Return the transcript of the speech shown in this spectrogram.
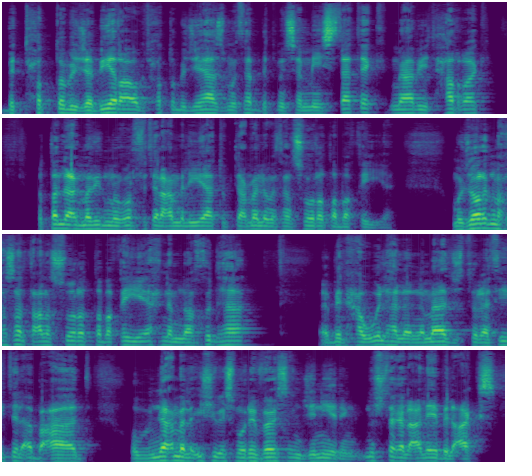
بتحطه بجبيرة أو بتحطه بجهاز مثبت بنسميه ستاتيك ما بيتحرك بتطلع المريض من غرفة العمليات وبتعمل له مثلا صورة طبقية. مجرد ما حصلت على الصورة الطبقية إحنا بناخذها بنحولها لنماذج ثلاثية الأبعاد وبنعمل شيء اسمه reverse engineering نشتغل عليه بالعكس.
